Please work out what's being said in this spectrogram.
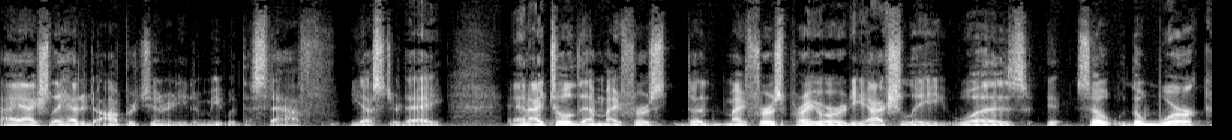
I actually had an opportunity to meet with the staff yesterday, and I told them my first my first priority actually was so the work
